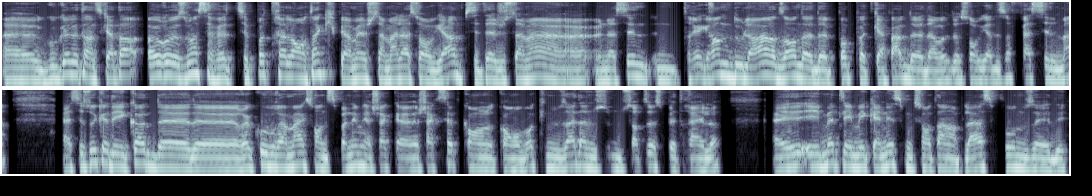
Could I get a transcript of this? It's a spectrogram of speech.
Euh, Google Authenticator, heureusement, ça fait c'est pas très longtemps qu'il permet justement la sauvegarde. C'était justement un, assez une très grande douleur, disons, de ne pas, être capable de, de, sauvegarder ça facilement. Euh, c'est sûr qu'il y a des codes de, recouvrement qui sont disponibles à chaque, chaque set qu'on qu'on va, qui nous aident à nous, sortir de ce pétrin-là et, mettre les mécanismes qui sont en place pour nous aider.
